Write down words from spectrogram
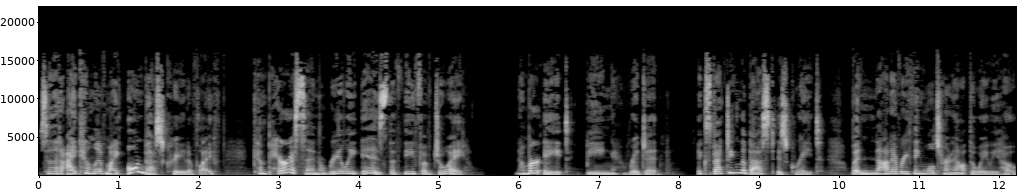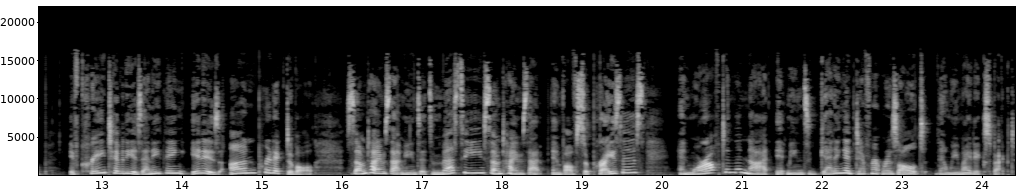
so that I can live my own best creative life. Comparison really is the thief of joy. Number eight, being rigid. Expecting the best is great, but not everything will turn out the way we hope. If creativity is anything, it is unpredictable. Sometimes that means it's messy, sometimes that involves surprises, and more often than not, it means getting a different result than we might expect.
